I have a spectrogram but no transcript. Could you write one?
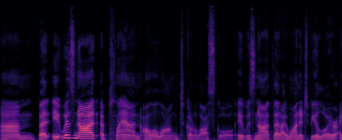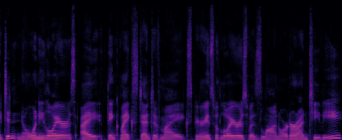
um, but it was not a plan all along to go to law school. It was not that I wanted to be a lawyer. I didn't know any lawyers. I think my extent of my experience with lawyers was Law and Order on TV,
